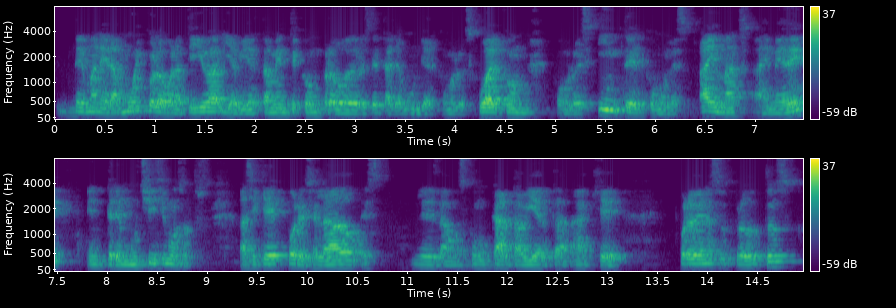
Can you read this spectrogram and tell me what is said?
de manera muy colaborativa y abiertamente con proveedores de talla mundial como lo es Qualcomm, como lo es Intel, como lo es IMAX, AMD, entre muchísimos otros. Así que por ese lado les damos como carta abierta a que prueben nuestros productos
